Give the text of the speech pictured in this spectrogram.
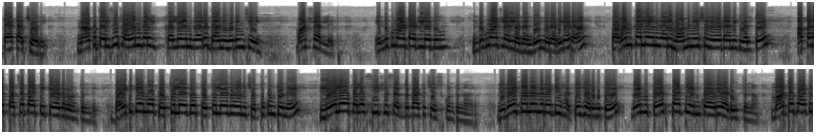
డేటా చోరీ. నాకు తెలిసి పవన్ కళ్యాణ్ గారు దాని గురించి మాట్లాడలేదు. ఎందుకు మాట్లాడలేదు? ఎందుకు మాట్లాడలేదండి? మీరు అడిగారా? పవన్ కళ్యాణ్ గారు నామినేషన్ వేయడానికి వెళ్తే అక్కడ పచ్చపార్టీ కేడర్ ఉంటుంది. బయటికేమో పొత్తు లేదు పొత్తు లేదు అని చెప్పుకుంటూనే లోపల సీట్లు సర్దుబాటు చేసుకుంటున్నారు. వివేకానంద రెడ్డి హత్య జరిగితే మేము థర్డ్ పార్టీ ఎంక్వైరీ అడుగుతున్నాం. మాతో పాటు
